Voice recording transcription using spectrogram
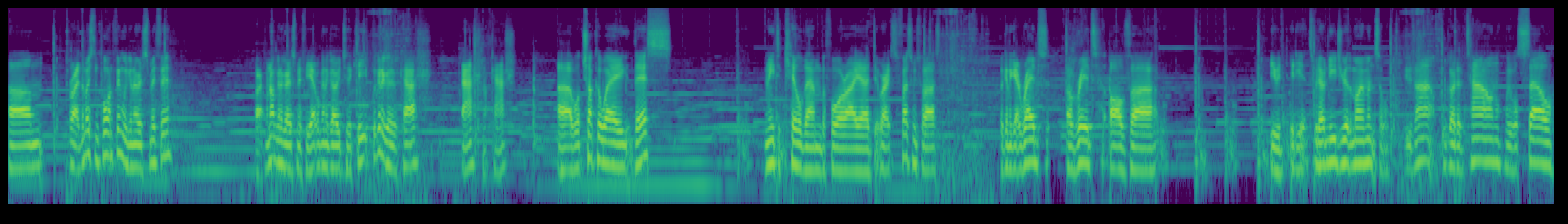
Um, right, the most important thing, we're going to go to Smithy. Alright, we're not going to go to Smithy yet. We're going to go to the keep. We're going to go to Cash. Dash, not Cash. Uh, we'll chuck away this. We need to kill them before I uh, do... Right, so first things first. We're going to get rid, uh, rid of uh, you idiots. We don't need you at the moment, so we'll do that. We'll go to the town. We will sell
